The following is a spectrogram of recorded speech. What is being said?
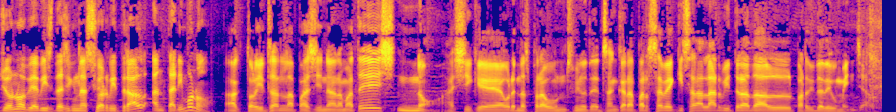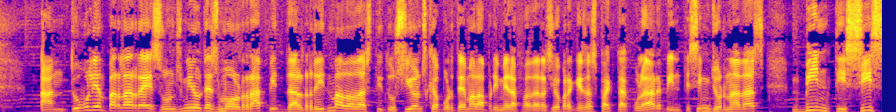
jo no havia vist designació arbitral, en tenim o no? Actualitzant la pàgina ara mateix, no. Així que haurem d'esperar uns minutets encara per saber qui serà l'àrbitre del partit de diumenge. Amb tu volíem parlar res, uns minutets molt ràpid del ritme de destitucions que portem a la primera federació, perquè és espectacular, 25 jornades, 26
